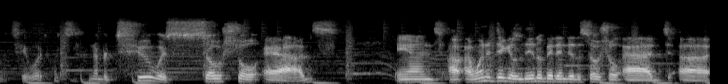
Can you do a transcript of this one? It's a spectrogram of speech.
let's see what, what's number two was social ads. And I, I want to dig a little bit into the social ad uh,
